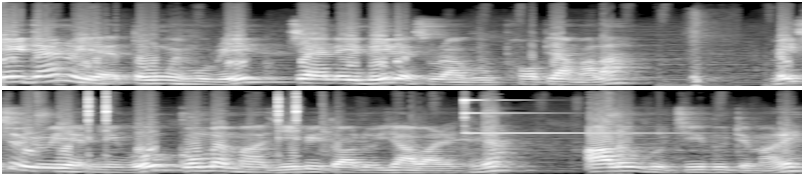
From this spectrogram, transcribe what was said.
အေတန်းတွေရဲ့အသုံးဝင်မှုတွေကြံနေသေးတယ်ဆိုတာကိုဖော်ပြမှာလားမိတ်ဆွေတို့ရဲ့အမြင်ကို comment မှာရေးပေးသွားလို့ရပါတယ်ခင်ဗျာအားလုံးကိုကျေးဇူးတင်ပါတယ်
